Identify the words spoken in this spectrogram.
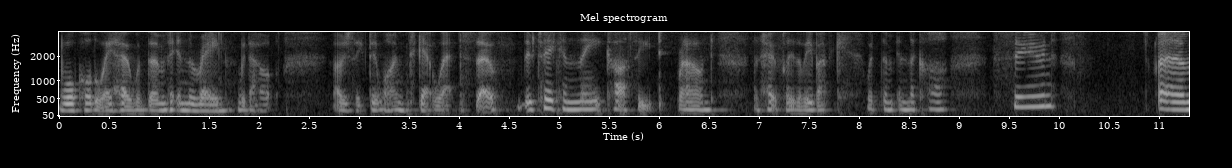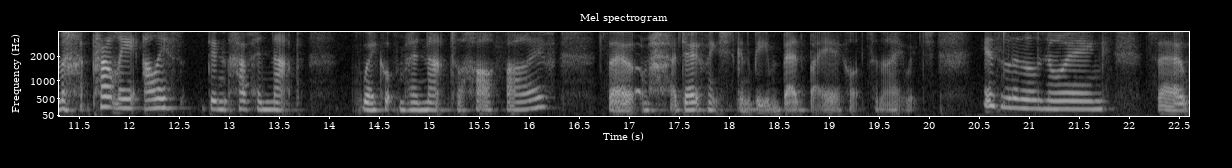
walk all the way home with them in the rain without obviously didn't want him to get wet so they've taken the car seat round and hopefully they'll be back with them in the car soon. Um, apparently Alice didn't have her nap wake up from her nap till half five so um, I don't think she's going to be in bed by 8 o'clock tonight which is a little annoying. So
